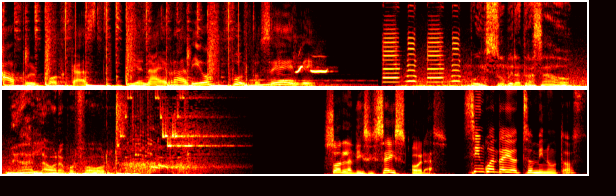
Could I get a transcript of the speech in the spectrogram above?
Apple Podcast y en aeradio.cl. Voy súper atrasado. ¿Me das la hora, por favor? Son las 16 horas. 58 minutos.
